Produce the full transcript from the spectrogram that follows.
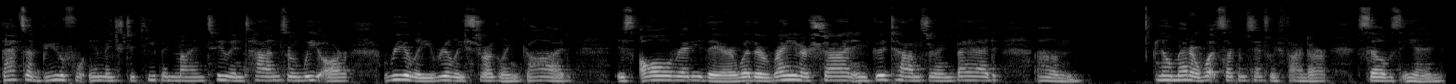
That's a beautiful image to keep in mind too in times when we are really, really struggling. God is already there, whether rain or shine, in good times or in bad. Um, no matter what circumstance we find ourselves in,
